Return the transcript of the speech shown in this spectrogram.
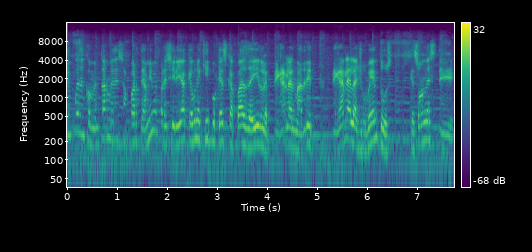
¿Qué pueden comentarme de esa parte? A mí me parecería que un equipo que es capaz de irle, pegarle al Madrid, pegarle a la Juventus, que son este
